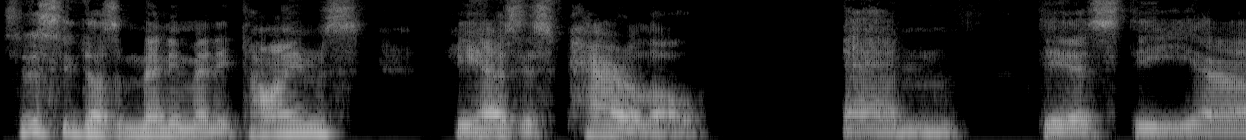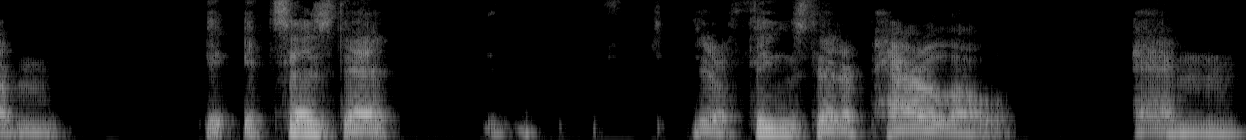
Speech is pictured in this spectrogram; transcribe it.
So this he does many many times. He has this parallel. Um, there's the um, it, it says that there are things that are parallel um,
